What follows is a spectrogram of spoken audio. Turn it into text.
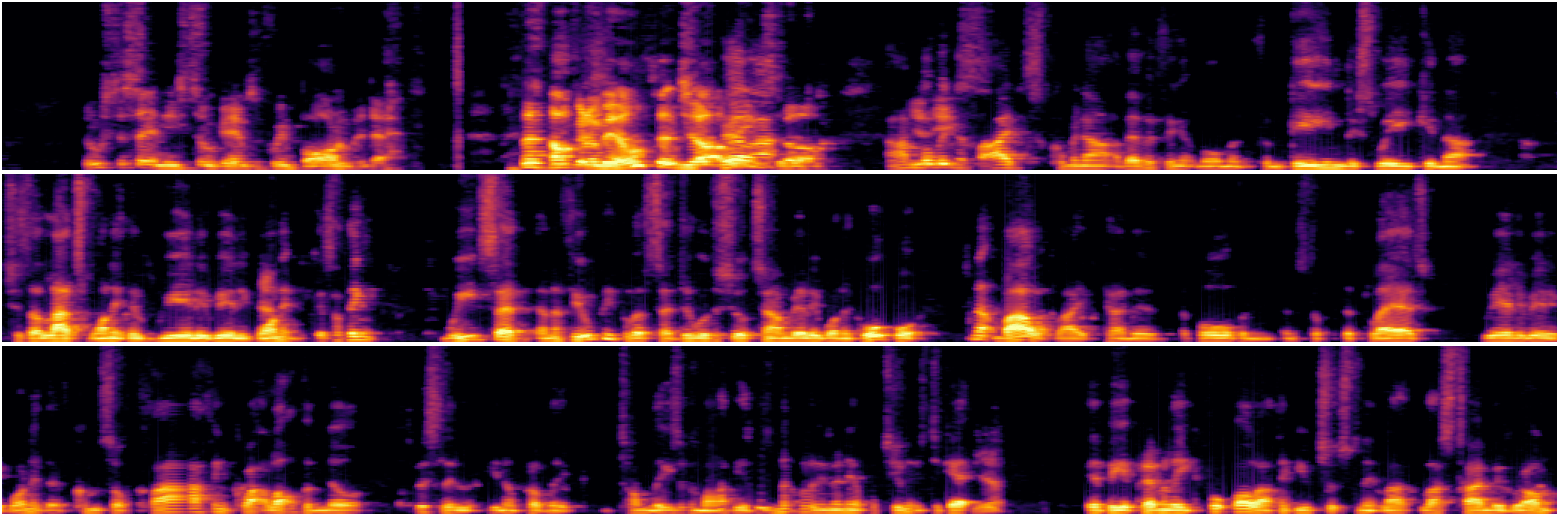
Who's to say in these two games if we bore them to death, they're not going to be able to. Do you know what yeah, I mean? So I'm loving the vibes coming out of everything at the moment from Dean this week in that just the lads want it. They really, really want yeah. it because I think we've said, and a few people have said, do the Huddersfield Town really want to go? But it's not about like kind of above and, and stuff. The players really, really want it. They've come so far. I think quite a lot of them know especially you know probably Tom Lees and what you. There's not really many opportunities to get yeah. it be a Premier League footballer. I think you touched on it last, last time we were on,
